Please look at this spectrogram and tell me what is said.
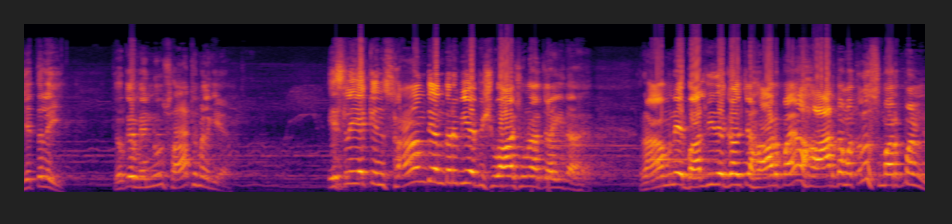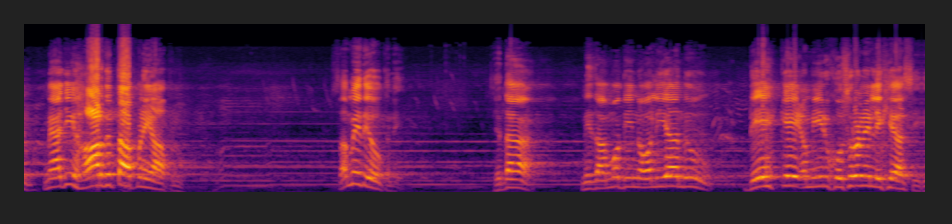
ਜਿੱਤ ਲਈ, ਕਿਉਂਕਿ ਮੈਨੂੰ ਸਾਥ ਮਿਲ ਗਿਆ। ਇਸ ਲਈ ਇੱਕ ਇਨਸਾਨ ਦੇ ਅੰਦਰ ਵੀ ਇਹ ਵਿਸ਼ਵਾਸ ਹੋਣਾ ਚਾਹੀਦਾ ਹੈ। ਰਾਮ ਨੇ ਬਾਲੀ ਦੇ ਗਲ 'ਚ ਹਾਰ ਪਾਇਆ। ਹਾਰ ਦਾ ਮਤਲਬ ਸਮਰਪਣ। ਮੈਂ ਜੀ ਹਾਰ ਦਿੱਤਾ ਆਪਣੇ ਆਪ ਨੂੰ। ਸਮਝਦੇ ਹੋ ਕਿ ਨਹੀਂ? ਜਿੱਦਾਂ ਨਿਜ਼ਾਮੁਦੀਨ ਔਲੀਆ ਨੂੰ ਦੇਖ ਕੇ ਅਮੀਰ ਖੁਸਰੋ ਨੇ ਲਿਖਿਆ ਸੀ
